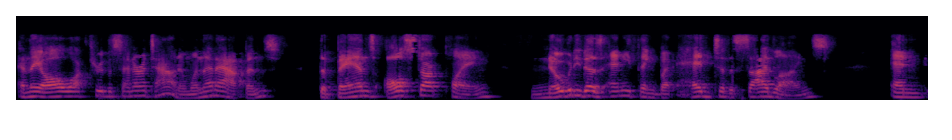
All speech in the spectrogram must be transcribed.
and they all walk through the center of town. And when that happens, the bands all start playing. Nobody does anything but head to the sidelines. And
